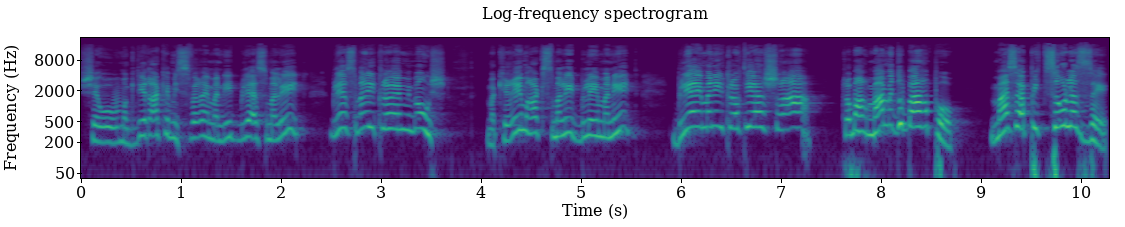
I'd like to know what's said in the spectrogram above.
שהוא מגדיר רק כמספרה ימנית בלי השמאלית? בלי השמאלית לא יהיה מימוש. מכירים רק שמאלית בלי ימנית? בלי הימנית לא תהיה השראה. כלומר, מה מדובר פה? מה זה הפיצול הזה?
